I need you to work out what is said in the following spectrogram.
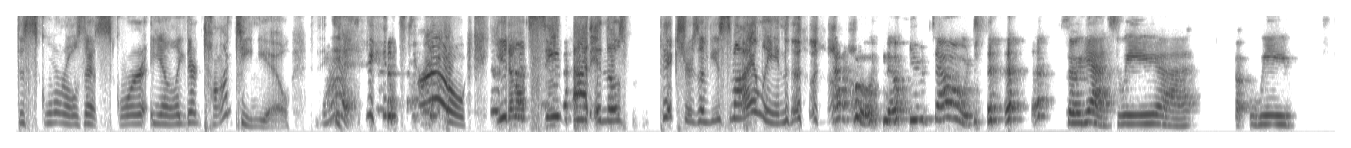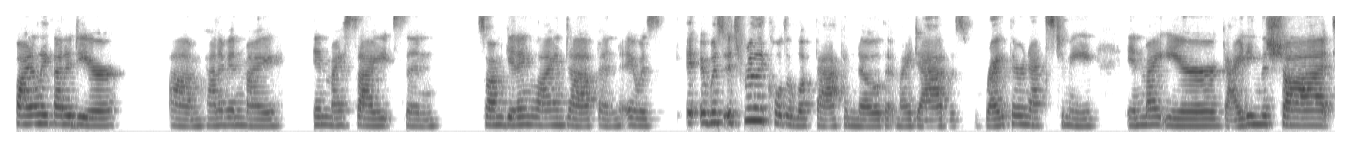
the squirrels that squirt, you know, like they're taunting you. Yes. it's true. You don't see that in those pictures of you smiling. no, no, you don't. so yes, we uh, we finally got a deer, um, kind of in my in my sights, and so I'm getting lined up, and it was it, it was it's really cool to look back and know that my dad was right there next to me in my ear, guiding the shot.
